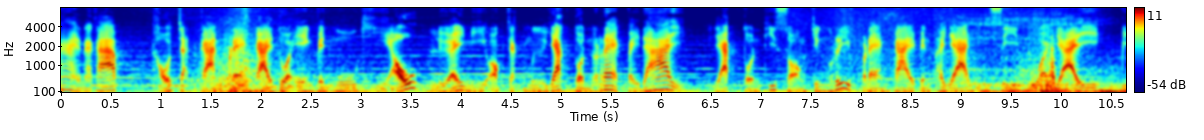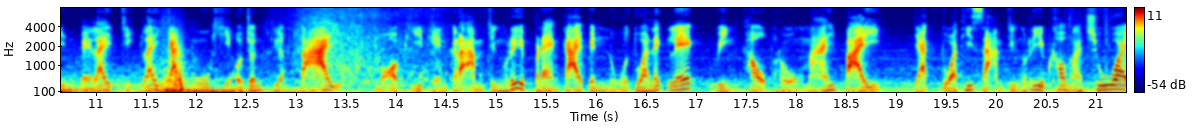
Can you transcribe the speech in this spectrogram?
ง่าย ๆนะครับเขาจัดการแปลงกายตัวเองเป็นงูเขียว เลื้อยหนีออกจากมือยักษ์ตนแรกไปได้ ตนที่สองจึงรีบแปลงกายเป็นพญาอินทรีตัวใหญ่ บินไปไล่จิกไล่กัดงูเขียวจนเกือบตาย หมอผีเถนกระอำจึงรีบแปลงกายเป็นหนูตัวเล็กๆ วิ่งเข้าโพรงไม้ไป ยักษ์ตัวที่3จึงรีบเข้ามาช่วย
